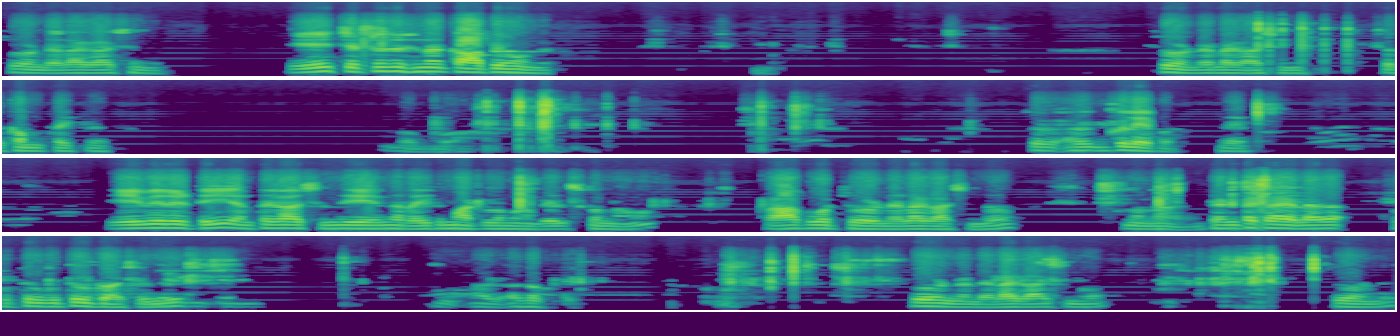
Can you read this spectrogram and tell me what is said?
చూడండి ఎలా కాసింది. ఏ చెట్లు చూసినా కాపే ఉంది. చూడండి ఎలా కాసింది. సరే కంప్లీట్ బబ్బా చూడు అగ్గు లేపు ఏ వెరైటీ ఎంత కాసింది ఏమి రైతు మాటలో మనం తెలుసుకున్నాము. కాప కూడా చూడండి ఎలా కాసిందో. మన బెంటకాయ ఎలా గుత్తులు గుత్తులు కాసింది. అదొకటి చూడండి ఎలా కాసిందో. చూడండి.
